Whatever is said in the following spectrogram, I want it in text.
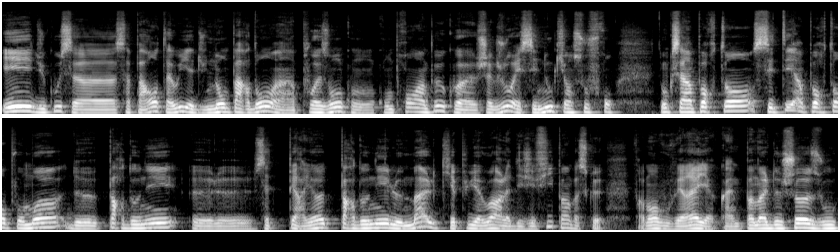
Et du coup, ça s'apparente à oui, il du non-pardon, à un poison qu'on prend un peu quoi, chaque jour, et c'est nous qui en souffrons. Donc c'est important, c'était important pour moi de pardonner euh, cette période, pardonner le mal qui a pu y avoir à la DGFIP, hein, parce que vraiment vous verrez, il y a quand même pas mal de choses où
